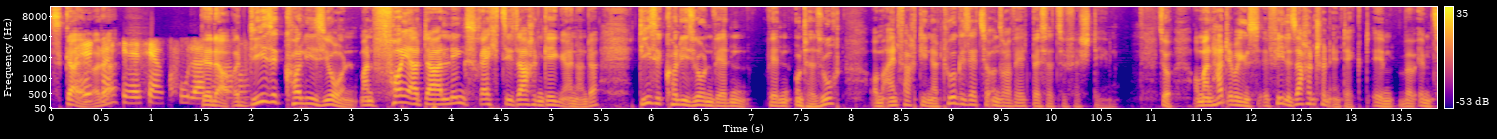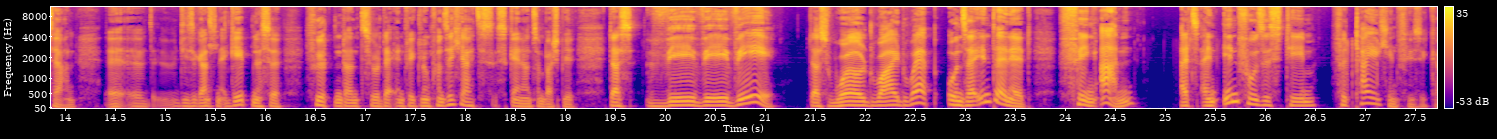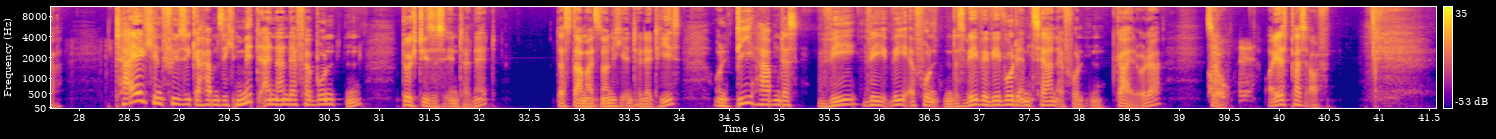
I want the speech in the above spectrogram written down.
Ist geil, oder? Ist ja ein cooler Genau, Name. und diese Kollision, man feuert da links, rechts die Sachen gegeneinander. Diese Kollisionen werden, werden untersucht, um einfach die Naturgesetze unserer Welt besser zu verstehen. So, und man hat übrigens viele Sachen schon entdeckt im, im CERN. Äh, äh, diese ganzen Ergebnisse führten dann zu der Entwicklung von Sicherheitsscannern zum Beispiel. Das WWW, das World Wide Web, unser Internet, fing an als ein Infosystem für Teilchenphysiker. Teilchenphysiker haben sich miteinander verbunden durch dieses Internet, das damals noch nicht Internet hieß, und die haben das WWW erfunden. Das WWW wurde im CERN erfunden. Geil, oder? So, und jetzt pass auf.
